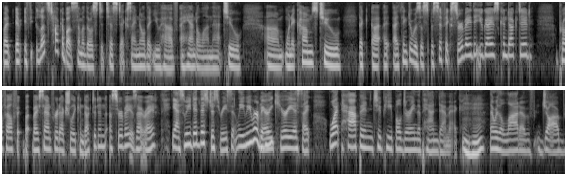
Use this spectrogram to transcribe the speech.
but if, if let's talk about some of those statistics, I know that you have a handle on that too. Um, when it comes to the, uh, I, I think there was a specific survey that you guys conducted. Profile Fi- by- Sanford actually conducted an, a survey. Is that right? Yes, we did this just recently. We were very mm-hmm. curious, like what happened to people during the pandemic. Mm-hmm. There was a lot of job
